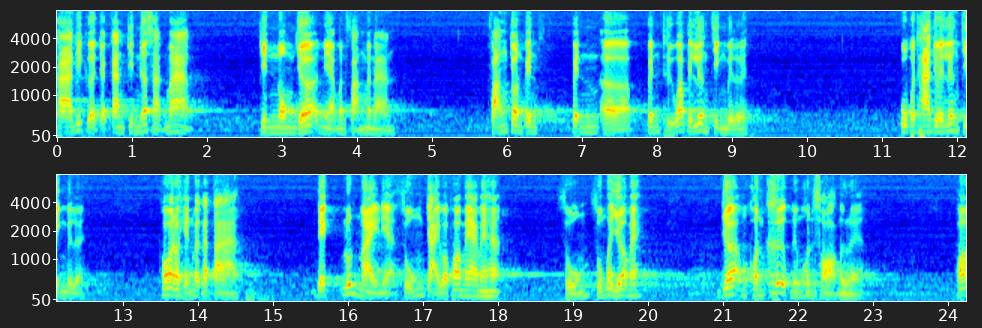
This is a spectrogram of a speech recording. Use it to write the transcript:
ทานที่เกิดจากการกินเนื้อสัตว์มาก กินนมเยอะเนี่ยมันฝังมานาน ฝังจนเป็นเป็นเอ่อเป็นถือว่าเป็นเรื่องจริงไปเลย อุปทานจะเป็นเรื่องจริงไปเลย เพราะว่าเราเห็นมากตา เด็กรุ่นใหม่เนี่ย สูงใหญ่กว่าพ่อแม่ไหมฮะ สูงสูงกว่าเยอะไหม เยอะบางคนคืบหนึ่งบางคนศอกหนึ่งเลย เพราะ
